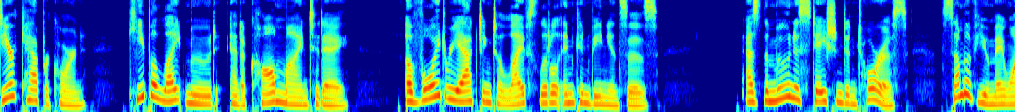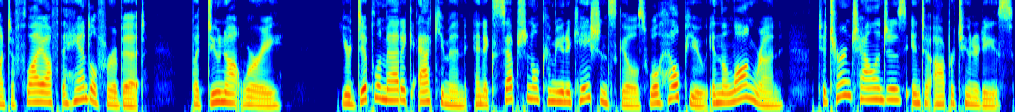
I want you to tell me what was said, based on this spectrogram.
Dear Capricorn, keep a light mood and a calm mind today. Avoid reacting to life's little inconveniences. As the moon is stationed in Taurus, some of you may want to fly off the handle for a bit, but do not worry. Your diplomatic acumen and exceptional communication skills will help you in the long run to turn challenges into opportunities.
